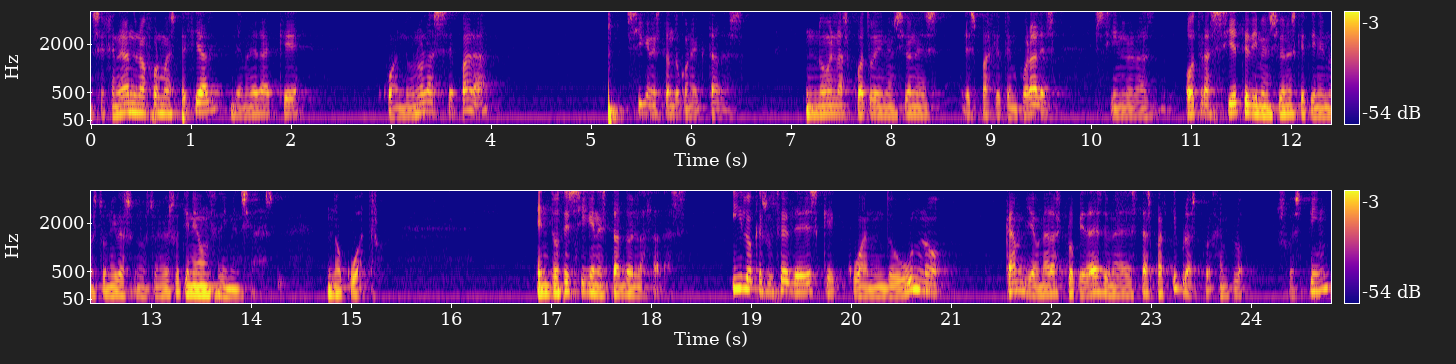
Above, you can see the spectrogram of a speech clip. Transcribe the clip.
se generan de una forma especial, de manera que cuando uno las separa, siguen estando conectadas. No en las cuatro dimensiones espaciotemporales, sino en las otras siete dimensiones que tiene nuestro universo. Nuestro universo tiene once dimensiones, no cuatro. Entonces siguen estando enlazadas. Y lo que sucede es que cuando uno cambia una de las propiedades de una de estas partículas, por ejemplo, su spin,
